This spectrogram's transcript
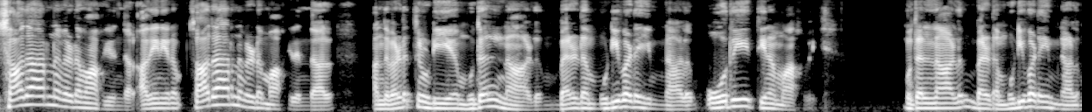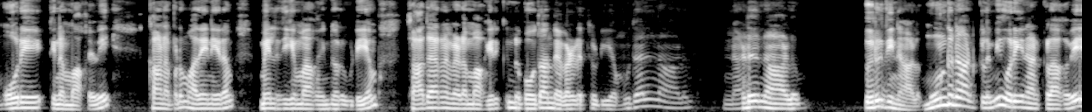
சாதாரண வருடமாக இருந்தால் அதே நேரம் சாதாரண வருடமாக இருந்தால் அந்த வருடத்தினுடைய முதல் நாளும் வருடம் முடிவடையும் நாளும் ஒரே தினமாகவே முதல் நாளும் வருடம் முடிவடையும் நாளும் ஒரே தினமாகவே காணப்படும். அதே நேரம் மேலதிகமாக இன்னொரு விடயம் சாதாரண வருடமாக இருக்கின்ற போது அந்த வருடத்துடைய முதல் நாளும் நடுநாளும் இறுதி நாளும் மூன்று நாட்களுமே ஒரே நாட்களாகவே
